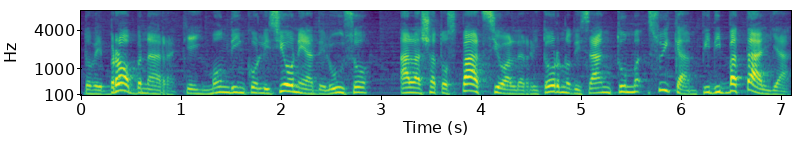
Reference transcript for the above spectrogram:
dove Brobnar, che in Mondi in Collisione ha deluso, ha lasciato spazio al ritorno di Sanctum sui campi di battaglia,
